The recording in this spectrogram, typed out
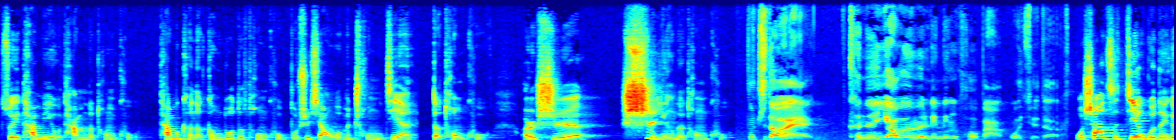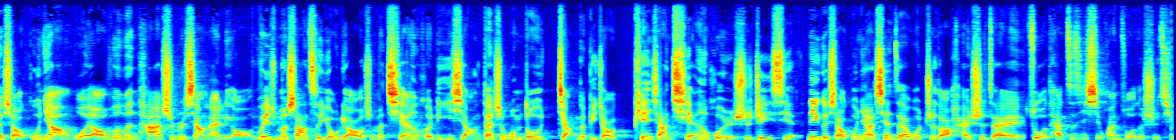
所以他们也有他们的痛苦，他们可能更多的痛苦不是像我们重建的痛苦，而是适应的痛苦。不知道哎。可能要问问零零后吧，我觉得。我上次见过那个小姑娘，我要问问她是不是想来聊。为什么上次有聊什么钱和理想，但是我们都讲的比较偏向钱或者是这些。那个小姑娘现在我知道还是在做她自己喜欢做的事情，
